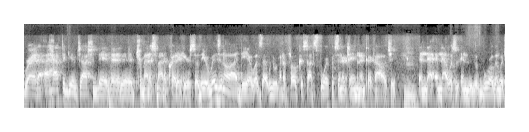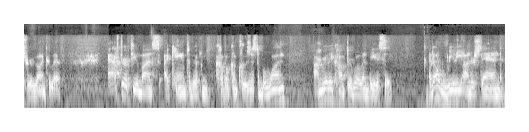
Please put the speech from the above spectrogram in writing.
Right. I have to give Josh and David a tremendous amount of credit here. So the original idea was that we were going to focus on sports, entertainment, and technology, mm. and that and that was in the world in which we were going to live. After a few months, I came to the couple conclusions. Number one, I'm really comfortable in B2C. I don't really understand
